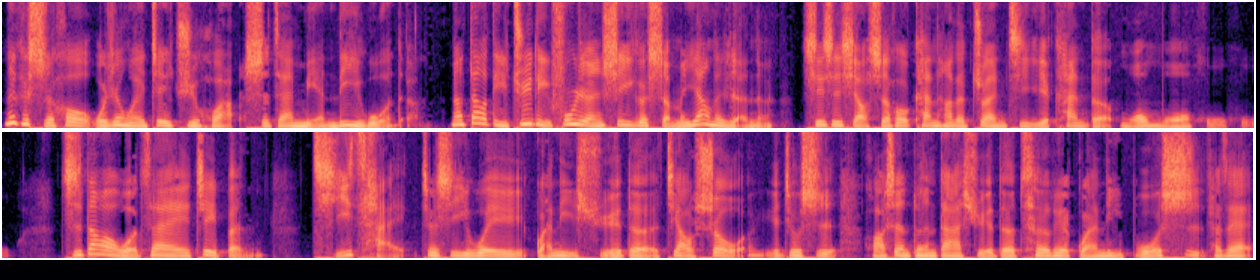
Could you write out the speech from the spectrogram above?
那个时候，我认为这句话是在勉励我的。那到底居里夫人是一个什么样的人呢？其实小时候看她的传记也看得模模糊糊，直到我在这本奇才，这是一位管理学的教授，也就是华盛顿大学的策略管理博士，他在。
